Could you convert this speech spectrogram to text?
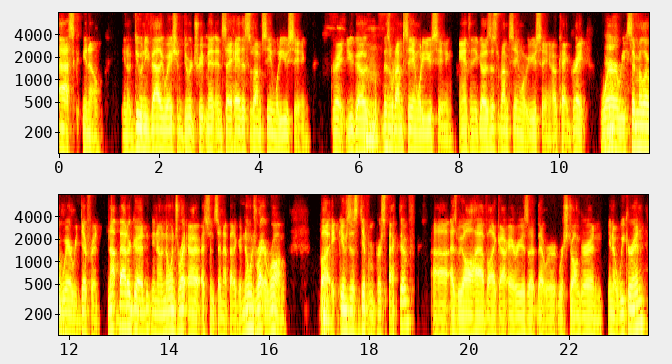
ask, you know, you know, do an evaluation, do a treatment, and say, hey, this is what I'm seeing. What are you seeing? Great. You go, mm-hmm. this is what I'm seeing. What are you seeing? Anthony goes, this is what I'm seeing. What are you seeing? Okay, great where are we similar? Where are we different? Not bad or good. You know, no one's right. Uh, I shouldn't say not bad or good. No one's right or wrong, but mm. it gives us different perspective uh, as we all have like our areas that, that we're, we're stronger and you know weaker in,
